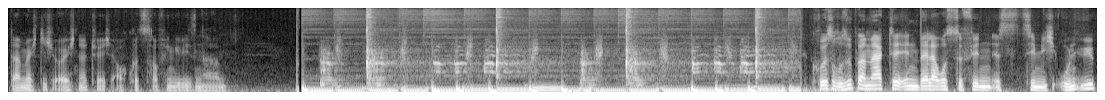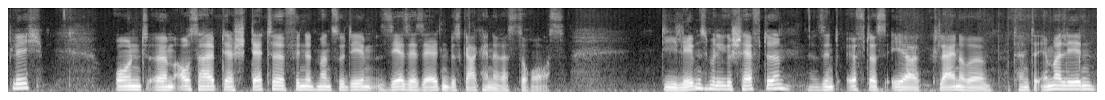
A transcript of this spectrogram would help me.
da möchte ich euch natürlich auch kurz darauf hingewiesen haben. Größere Supermärkte in Belarus zu finden ist ziemlich unüblich und ähm, außerhalb der Städte findet man zudem sehr, sehr selten bis gar keine Restaurants. Die Lebensmittelgeschäfte sind öfters eher kleinere Tante-Emma-Läden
